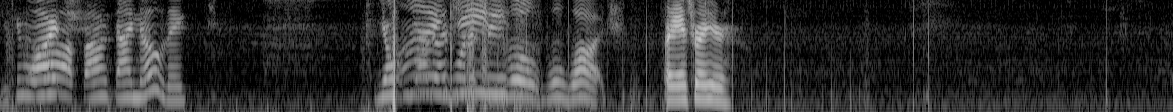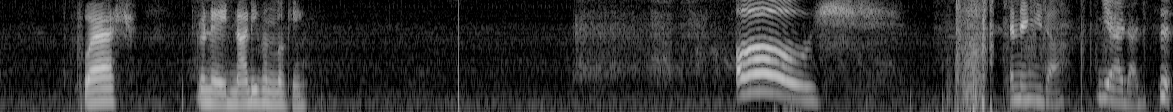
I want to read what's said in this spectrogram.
You can watch. I, I know they. Yo, you guys want to see? We'll we'll watch. Alright, it's right here. Flash, grenade, not even looking. Oh. Sh- and then you die. Yeah, I died.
